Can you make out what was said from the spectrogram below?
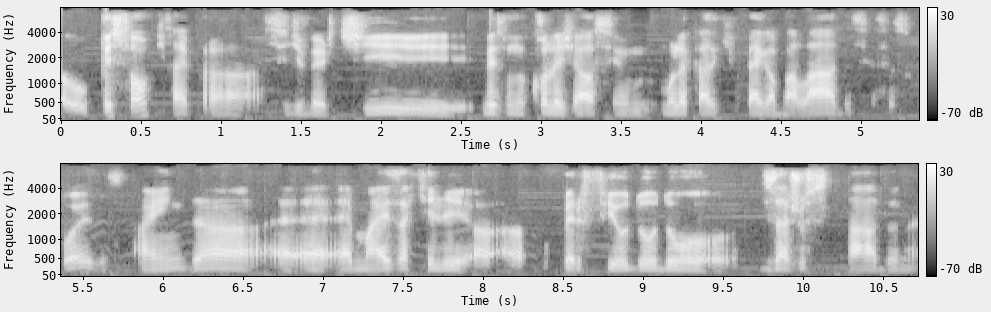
O pessoal que sai pra se divertir, mesmo no colegial, assim, molecada que pega balada, assim, essas coisas, ainda é, é mais aquele, a, o perfil do, do desajustado, né?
